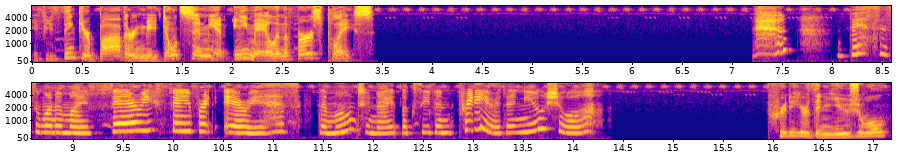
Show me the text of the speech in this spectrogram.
If you think you're bothering me, don't send me an email in the first place. This is one of my very favorite areas. The moon tonight looks even prettier than usual. Prettier than usual?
